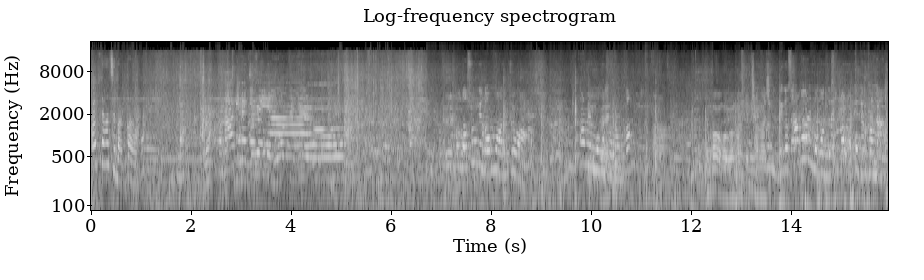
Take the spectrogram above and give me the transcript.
할 때 하지 말까요? 어, 나 속이 너무 안 좋아. 비타민 먹어서 왜? 그런가? 아, 햄버거 먹으면 괜찮아지. 내가 사과를 먹었는데 사과 먹고 비타민 먹어.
